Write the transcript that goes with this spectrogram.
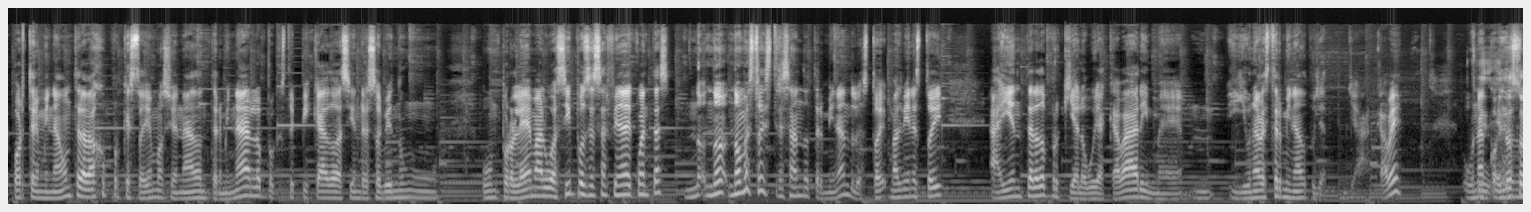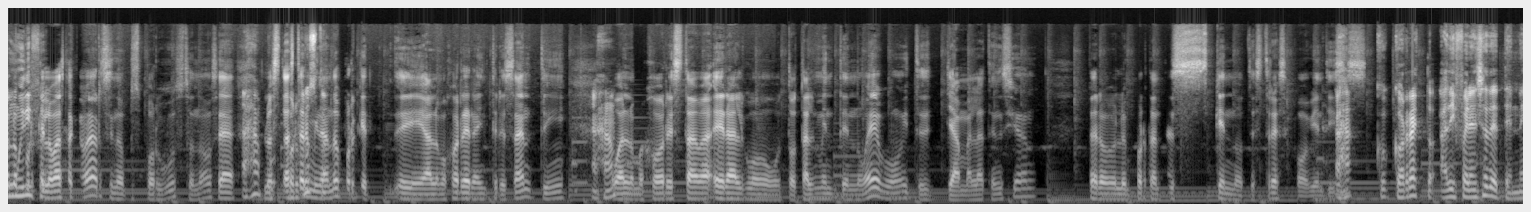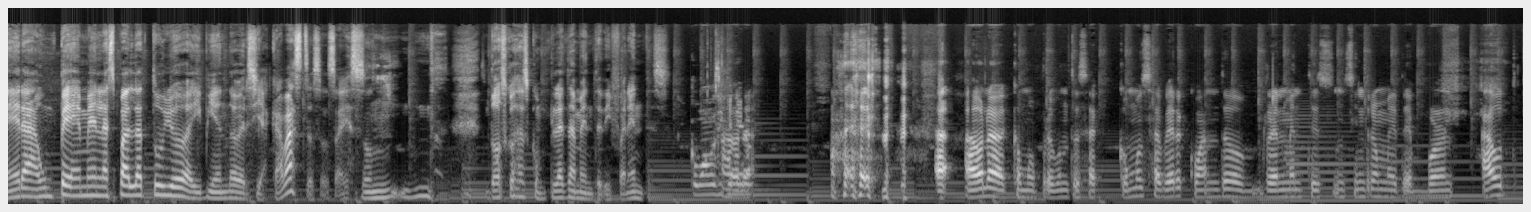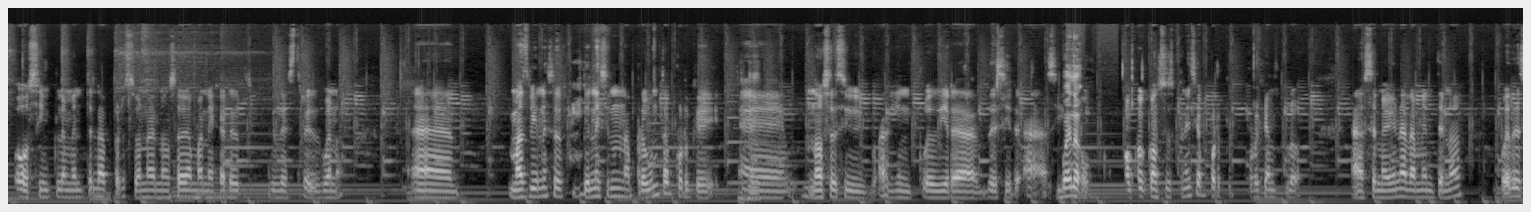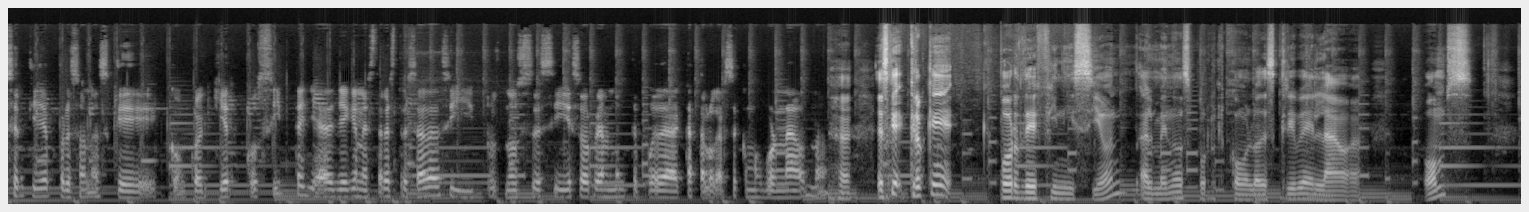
por terminar un trabajo porque estoy emocionado en terminarlo, porque estoy picado así en resolviendo un, un problema, algo así, pues es al final de cuentas, no, no, no me estoy estresando terminándolo, estoy, más bien estoy ahí entrado porque ya lo voy a acabar y, me, y una vez terminado, pues ya, ya acabé. Una y, no solo muy porque lo vas a acabar, sino pues por gusto, ¿no? O sea, Ajá, lo estás por gusto. terminando porque eh, a lo mejor era interesante Ajá. o a lo mejor estaba era algo totalmente nuevo y te llama la atención, pero lo importante es que no te estrese, como bien Ajá, dices. co- correcto. A diferencia de tener a un PM en la espalda tuyo ahí viendo a ver si acabaste. O sea, son dos cosas completamente diferentes. ¿Cómo vamos, ingeniero? Ahora, A- ahora como pregunta, o sea, ¿cómo saber cuándo realmente es un síndrome de burnout o simplemente la persona no sabe manejar el, estrés? Bueno, ah, más bien eso viene siendo una pregunta porque eh, no sé si alguien pudiera decir así Bueno. poco, poco con su experiencia, porque por ejemplo, ah, se me viene a la mente, ¿no? Puede ser que haya personas que con cualquier cosita ya lleguen a estar estresadas y pues no sé si eso realmente pueda catalogarse como burnout, ¿no? Es que creo que por definición, al menos por como lo describe la OMS,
